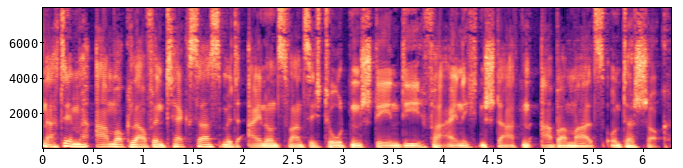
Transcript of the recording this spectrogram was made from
Nach dem Amoklauf in Texas mit 21 Toten stehen die Vereinigten Staaten abermals unter Schock.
